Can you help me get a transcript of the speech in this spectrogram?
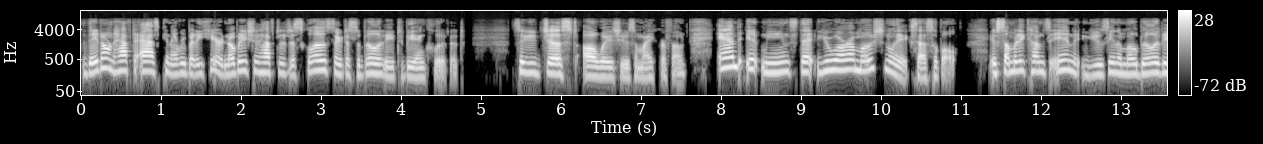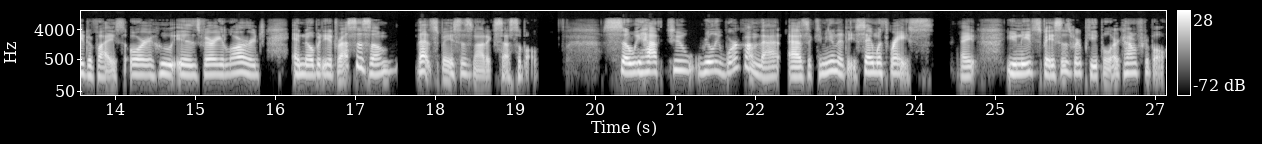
they don't have to ask, can everybody hear? Nobody should have to disclose their disability to be included. So you just always use a microphone. And it means that you are emotionally accessible. If somebody comes in using a mobility device or who is very large and nobody addresses them, that space is not accessible. So we have to really work on that as a community. Same with race, right? You need spaces where people are comfortable.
